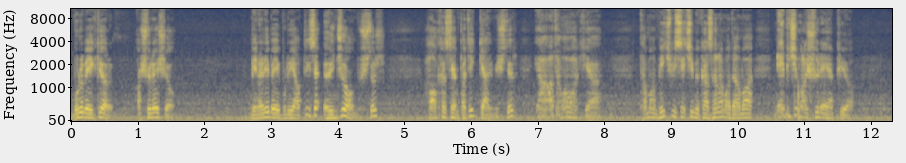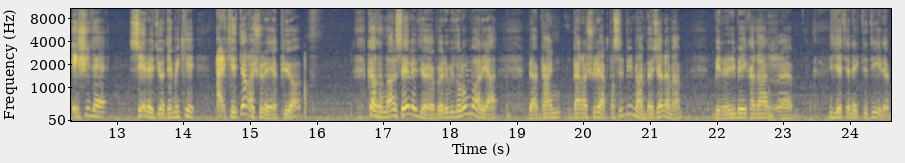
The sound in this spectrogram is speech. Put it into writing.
bunu bekliyorum. Aşure show. Binali Bey bunu yaptıysa öncü olmuştur. Halka sempatik gelmiştir. Ya adama bak ya. Tamam hiçbir seçimi kazanamadı ama ne biçim aşure yapıyor. Eşi de seyrediyor. Demek ki erkekler aşure yapıyor. Kadınlar seyrediyor ya. Böyle bir durum var ya. Ben ben, ben aşure yapmasını bilmem, beceremem. Binali Bey kadar e, yetenekli değilim.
